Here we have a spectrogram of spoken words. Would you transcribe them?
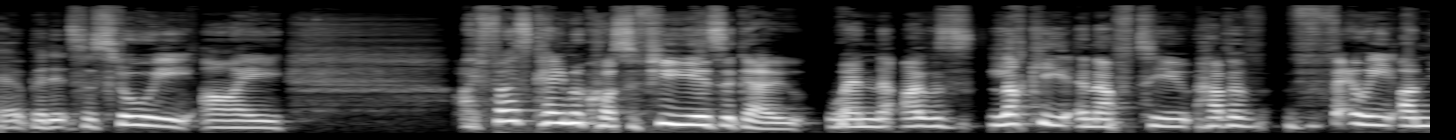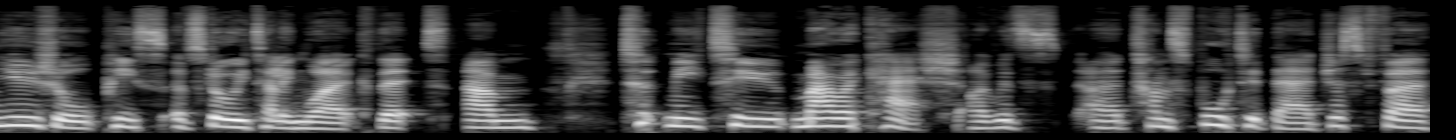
uh, but it's a story I I first came across a few years ago when I was lucky enough to have a very unusual piece of storytelling work that um, took me to Marrakesh. I was uh, transported there just for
